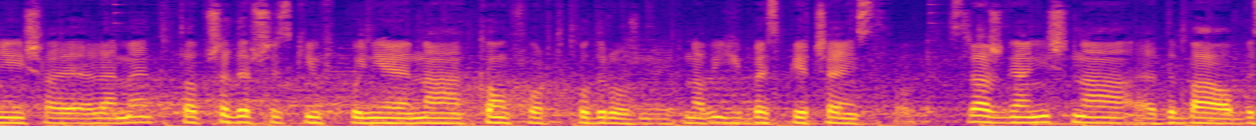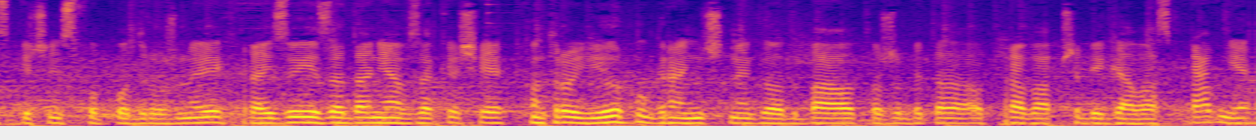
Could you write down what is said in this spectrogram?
najważniejszy element, to przede wszystkim wpłynie na komfort podróżnych, na ich bezpieczeństwo. Straż Graniczna dba o bezpieczeństwo podróżnych, realizuje zadania w zakresie kontroli ruchu granicznego, dba o to, żeby ta odprawa przebiegała sprawnie,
